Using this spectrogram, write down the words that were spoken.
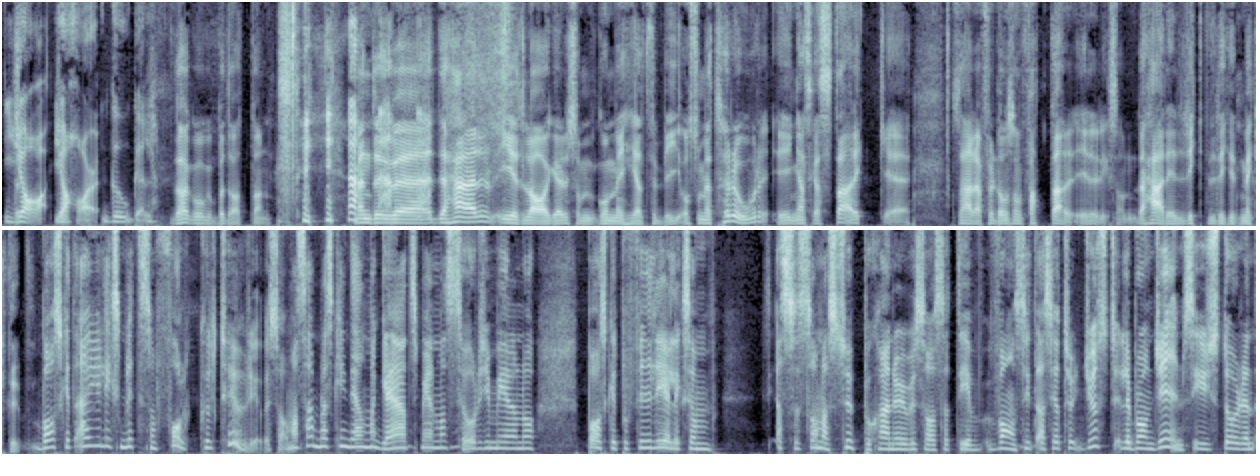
Ja, jag har Google. Du har Google på datorn. Men du, eh, det här är ett lager som går mig helt förbi och som jag tror är ganska stark eh, så här för de som fattar, är det, liksom, det här är riktigt, riktigt mäktigt. Basket är ju liksom lite som folkkultur i USA. Man samlas kring den, man gläds med den, man sörjer med den och basketprofiler är liksom Alltså sådana superstjärnor i USA så att det är vansinnigt. Alltså jag tror just LeBron James är ju större än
